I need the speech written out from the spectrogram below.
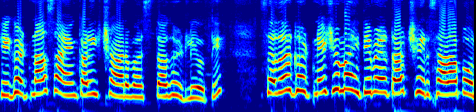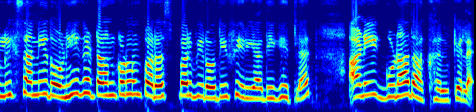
ही घटना सायंकाळी चार वाजता घडली होती. सदर घटनेची माहिती मिळताच शिरसाळा पोलिसांनी दोन्ही गटांकडून परस्पर विरोधी फिर्यादी घेतल्यात आणि गुन्हा दाखल केलाय.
